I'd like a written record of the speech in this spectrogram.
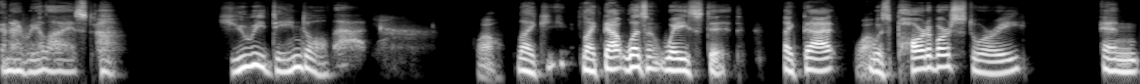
And I realized, "Oh, you redeemed all that Wow. like like that wasn't wasted like that Wow. was part of our story and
